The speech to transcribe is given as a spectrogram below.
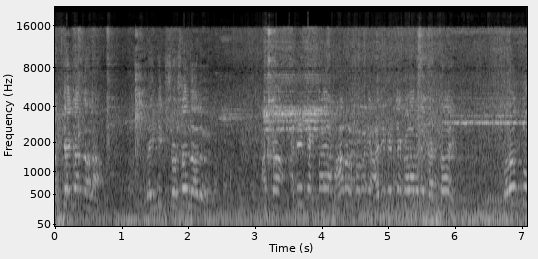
अत्याचार झाला. लैंगिक शोषण झालं. अशा अनेक घटना या महाराष्ट्रामध्ये अलीकडच्या काळामध्ये घडत आहे परंतु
